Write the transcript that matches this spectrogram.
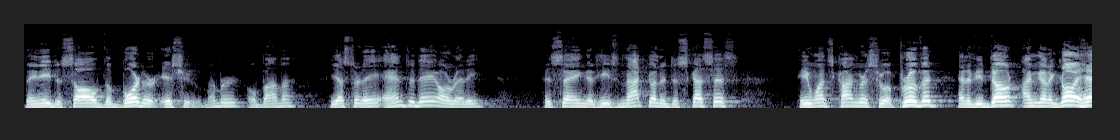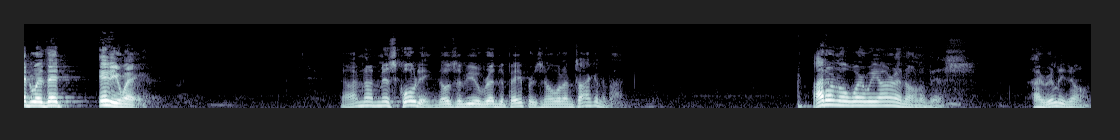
they need to solve the border issue. Remember Obama yesterday and today already is saying that he's not going to discuss this. He wants Congress to approve it, and if you don't, I'm going to go ahead with it anyway. Now, I'm not misquoting. Those of you who've read the papers know what I'm talking about. I don't know where we are in all of this. I really don't.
